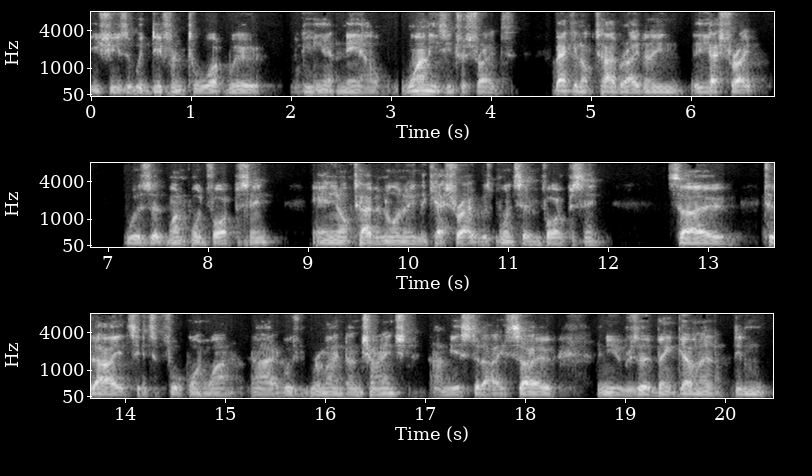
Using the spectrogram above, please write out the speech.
issues that were different to what we're looking at now. One is interest rates. Back in October 18, the cash rate was at 1.5%, and in October 19, the cash rate was 0.75%. So today it sits at 4.1. Uh, it was remained unchanged um, yesterday. So the new Reserve Bank governor didn't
